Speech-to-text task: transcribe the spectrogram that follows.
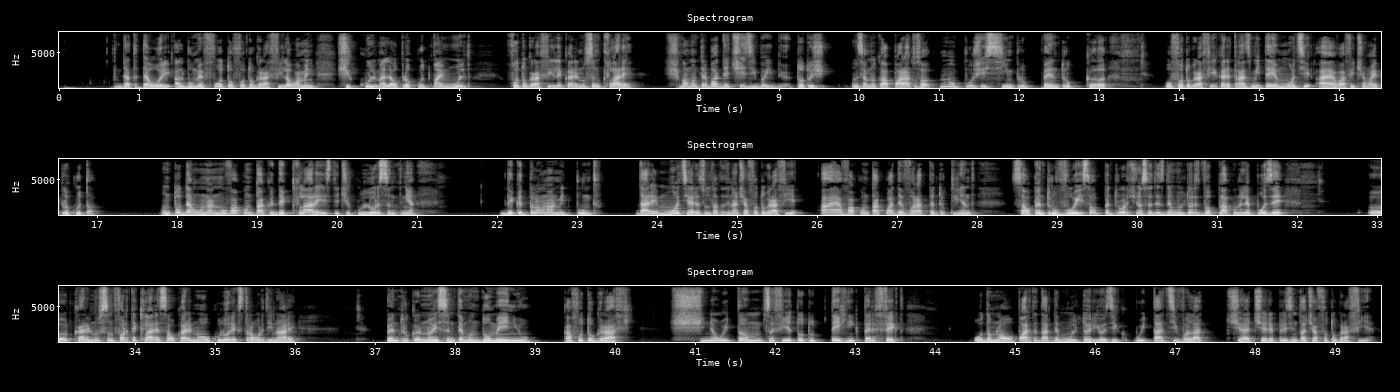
de atâtea ori albume foto, fotografii la oameni și culmea le-au plăcut mai mult fotografiile care nu sunt clare. Și m-am întrebat de ce zic, băi, totuși înseamnă că aparatul sau... Nu, pur și simplu pentru că o fotografie care transmite emoții, aia va fi cea mai plăcută. Întotdeauna nu va conta cât de clară este, ce culori sunt în ea, decât până la un anumit punct. Dar emoția rezultată din acea fotografie, aia va conta cu adevărat pentru client sau pentru voi sau pentru oricine. O să vedeți, de multe ori vă plac unele poze uh, care nu sunt foarte clare sau care nu au culori extraordinare. Pentru că noi suntem în domeniu ca fotografi și ne uităm să fie totul tehnic perfect, o dăm la o parte, dar de multe ori eu zic uitați-vă la ceea ce reprezintă acea fotografie.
